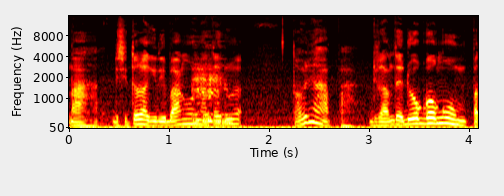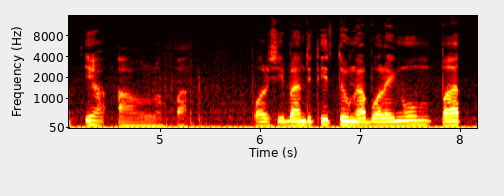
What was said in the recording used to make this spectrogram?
Nah di situ lagi dibangun lantai dua. Taunya apa? Di lantai dua gue ngumpet. Ya allah pak. Polisi bandit itu nggak boleh ngumpet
